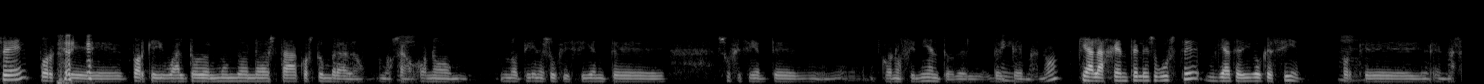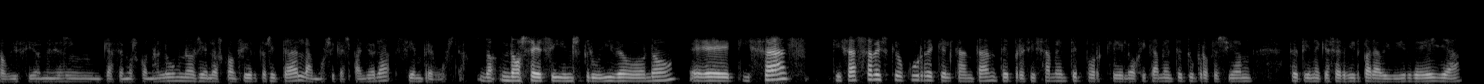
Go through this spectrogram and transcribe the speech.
sé, porque, porque igual todo el mundo no está acostumbrado, o sea, o no, no tiene suficiente suficiente conocimiento del, del tema, ¿no? Que a la gente les guste, ya te digo que sí, porque en las audiciones que hacemos con alumnos y en los conciertos y tal, la música española siempre gusta. No, no sé si instruido o no, eh, quizás Quizás sabes qué ocurre que el cantante, precisamente porque lógicamente tu profesión te tiene que servir para vivir de ella,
